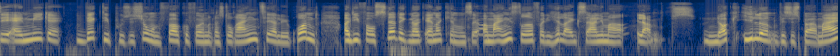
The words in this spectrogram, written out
Det er en mega vigtig position for at kunne få en restaurant til at løbe rundt, og de får slet ikke nok anerkendelse, og mange steder får de heller ikke særlig meget, eller nok i løn, hvis I spørger mig.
